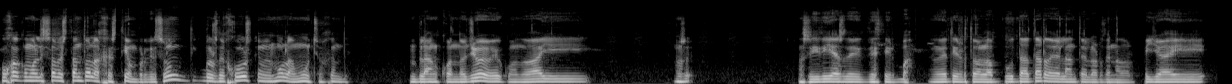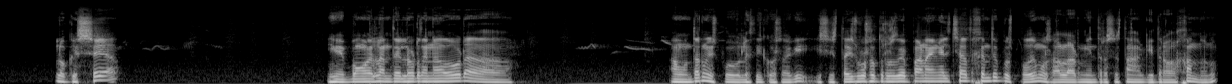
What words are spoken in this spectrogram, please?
Ojo cómo le sabes tanto a la gestión, porque son tipos de juegos que me molan mucho, gente. En plan, cuando llueve, cuando hay. No sé. Así días de decir, va, me voy a tirar toda la puta tarde delante del ordenador. Pillo ahí lo que sea. Y me pongo delante del ordenador a. a montar mis pueblecicos aquí. Y si estáis vosotros de pana en el chat, gente, pues podemos hablar mientras están aquí trabajando, ¿no?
